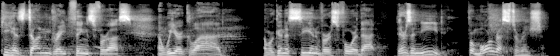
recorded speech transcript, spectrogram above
He has done great things for us, and we are glad and we're going to see in verse 4 that there's a need for more restoration.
